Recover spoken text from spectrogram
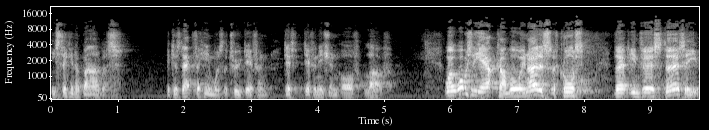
he's thinking of Barnabas because that for him was the true defin, def, definition of love. Well, what was the outcome? Well, we notice, of course, that in verse 30,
